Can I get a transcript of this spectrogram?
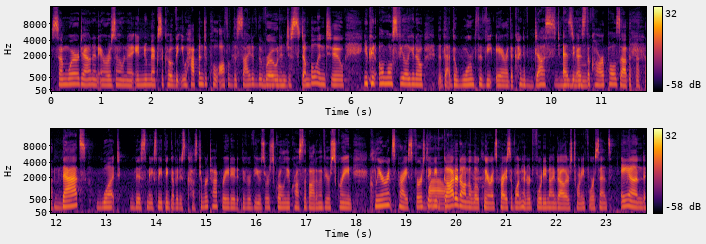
somewhere down in Arizona, in New Mexico, that you happen to pull off of the side of the road Mm-hmm. and just stumble into. You can almost feel, you know, th- that the warmth of the air, the kind of dust as as Mm-hmm. the car pulls up. That's what this makes me think of. it as customer top rated. The reviews are scrolling across the bottom of your screen. Clearance price. First day Wow. we've got it on the low clearance price of $149.24. And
